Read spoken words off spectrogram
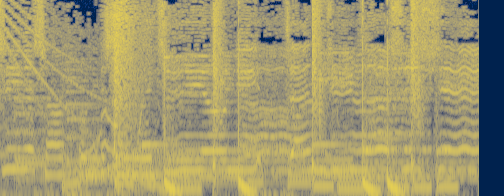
心爱上你的香味，只有你占据了视线，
